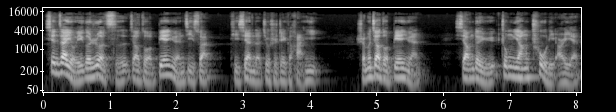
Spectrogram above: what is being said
现在有一个热词叫做边缘计算，体现的就是这个含义。什么叫做边缘？相对于中央处理而言，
